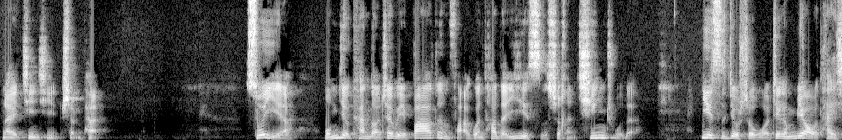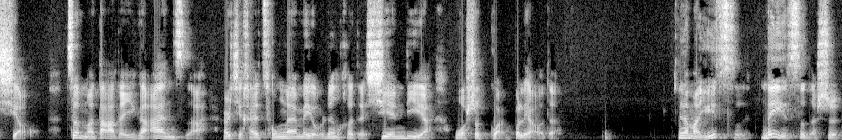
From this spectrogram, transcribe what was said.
来进行审判。所以啊，我们就看到这位巴顿法官他的意思是很清楚的，意思就是我这个庙太小，这么大的一个案子啊，而且还从来没有任何的先例啊，我是管不了的。那么与此类似的是，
